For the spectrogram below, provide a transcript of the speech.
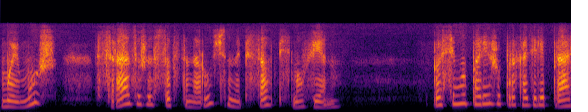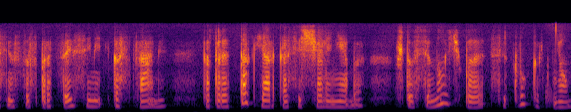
Мой муж сразу же собственноручно написал письмо в Вену. По всему Парижу проходили празднества с процессиями и кострами, которые так ярко освещали небо, что всю ночь было светло, как днем.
